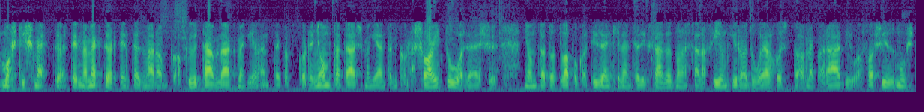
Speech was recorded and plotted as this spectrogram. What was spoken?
most is megtörtént, mert megtörtént ez már, amikor a kőtáblák megjelentek, amikor a nyomtatás megjelent, amikor a sajtó, az első nyomtatott lapok a 19. században, aztán a filmhíradó elhozta, meg a rádió a fasizmust.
